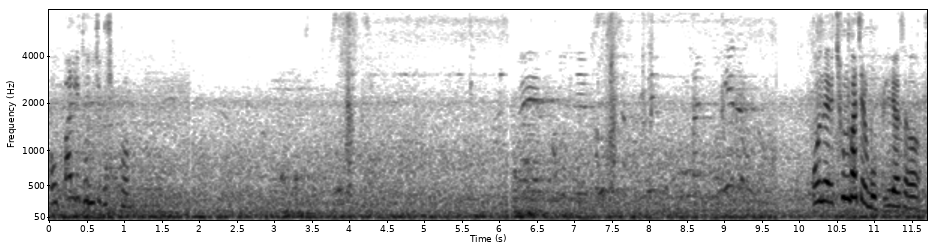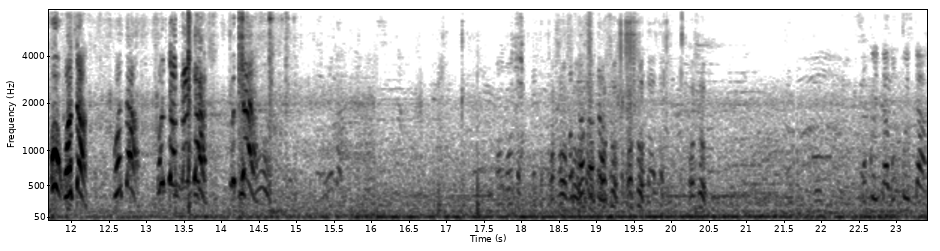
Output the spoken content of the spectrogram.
어 빨리 던지고 싶어. 오늘 청바지를 못 빌려서 어 왔다 왔다 왔다 뺐다 왔어, 왔어, 왔어, 왔어, 왔어, 왔어. 먹고 있다 먹고 있다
